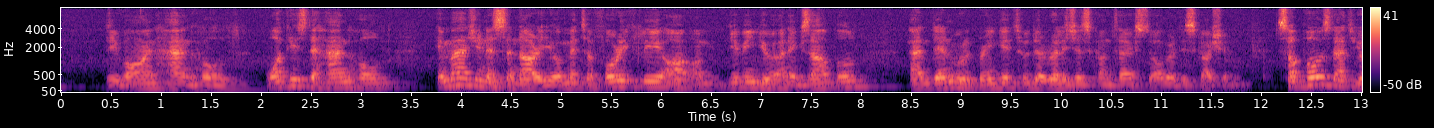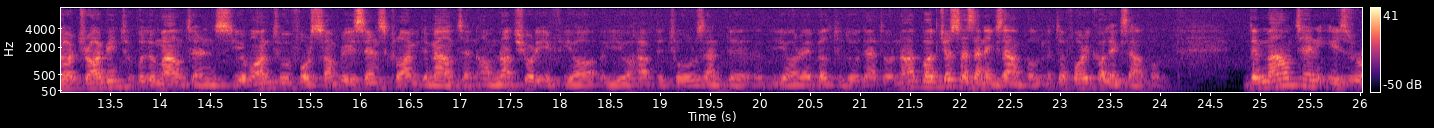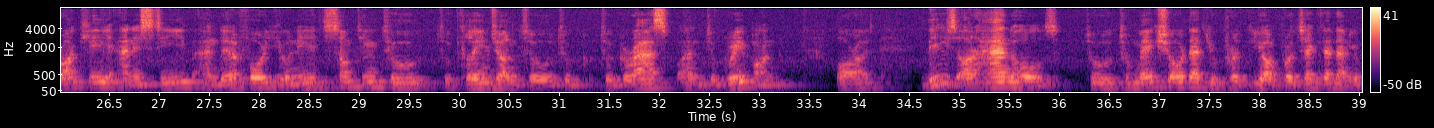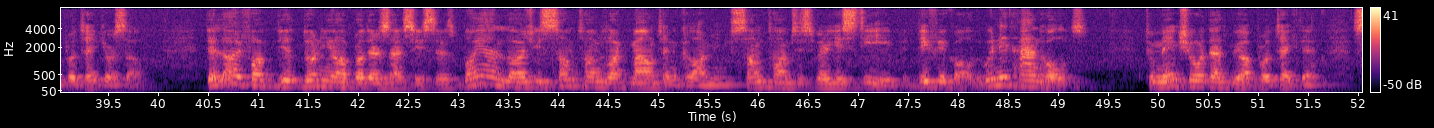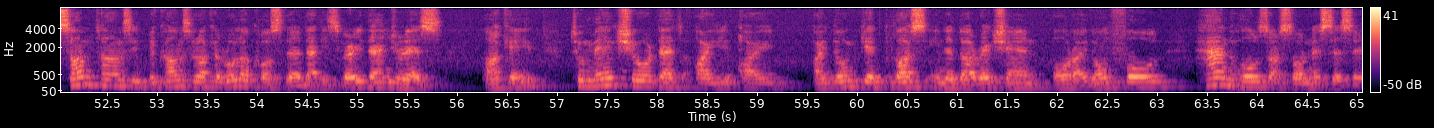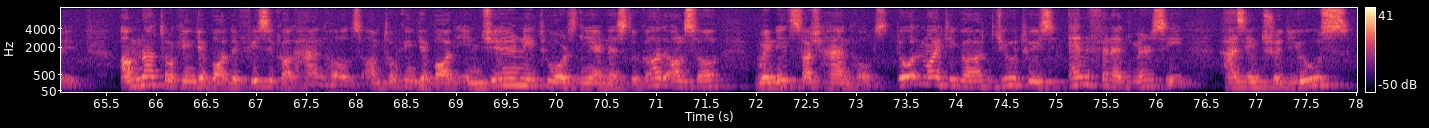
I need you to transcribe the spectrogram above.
divine handhold. What is the handhold? Imagine a scenario, metaphorically, I'm giving you an example, and then we'll bring it to the religious context to our discussion. Suppose that you are driving to Blue Mountains. You want to, for some reasons, climb the mountain. I'm not sure if you are, you have the tools and the, you are able to do that or not, but just as an example, metaphorical example. The mountain is rocky and steep, and therefore you need something to, to cling on, to, to, to grasp and to grip on. All right? These are handholds to, to make sure that you, you are protected and you protect yourself. The life of the dunya, brothers and sisters, by and large, is sometimes like mountain climbing. Sometimes it's very steep, difficult. We need handholds to make sure that we are protected. Sometimes it becomes like a roller coaster that is very dangerous, okay? To make sure that I, I, I don't get lost in the direction or I don't fall, handholds are so necessary. I'm not talking about the physical handholds. I'm talking about in journey towards nearness to God also, we need such handholds. The Almighty God, due to His infinite mercy, has introduced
